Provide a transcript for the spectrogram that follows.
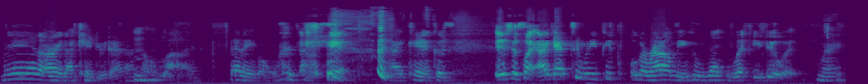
Man, all right, I can't do that. I know mm-hmm. I'm lying. That ain't gonna work. I can't. I can't because it's just like I got too many people around me who won't let me do it. Right.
